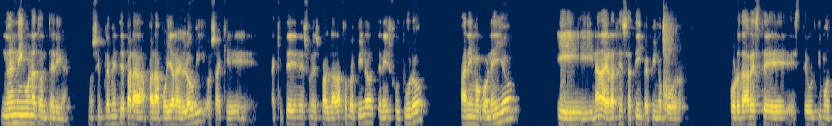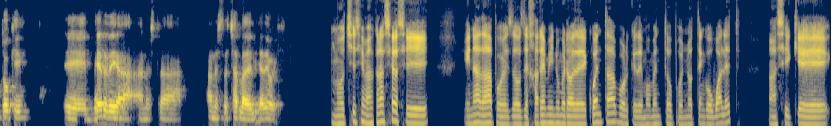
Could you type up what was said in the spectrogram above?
No es ninguna tontería, no simplemente para, apoyar al lobby, o sea que aquí tienes un espaldarazo pepino, tenéis futuro, ánimo con ello y, nada, gracias a ti pepino por, por dar este, este último toque eh, verde a, nuestra, a nuestra charla del día de hoy. Muchísimas gracias y y nada, pues os dejaré mi número de cuenta porque de momento pues no tengo wallet. Así que,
